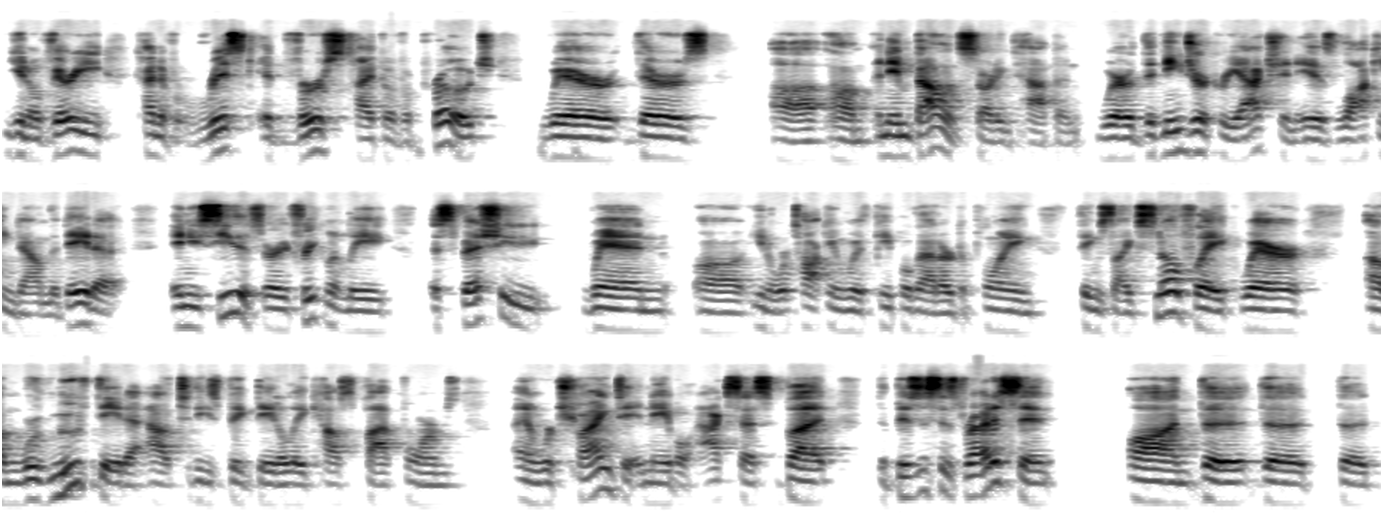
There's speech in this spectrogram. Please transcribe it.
you know, very kind of risk adverse type of approach where there's uh, um, an imbalance starting to happen, where the knee jerk reaction is locking down the data. And you see this very frequently, especially when, uh, you know, we're talking with people that are deploying things like Snowflake, where um, we've moved data out to these big data lakehouse platforms and we're trying to enable access, but the business is reticent on the the the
